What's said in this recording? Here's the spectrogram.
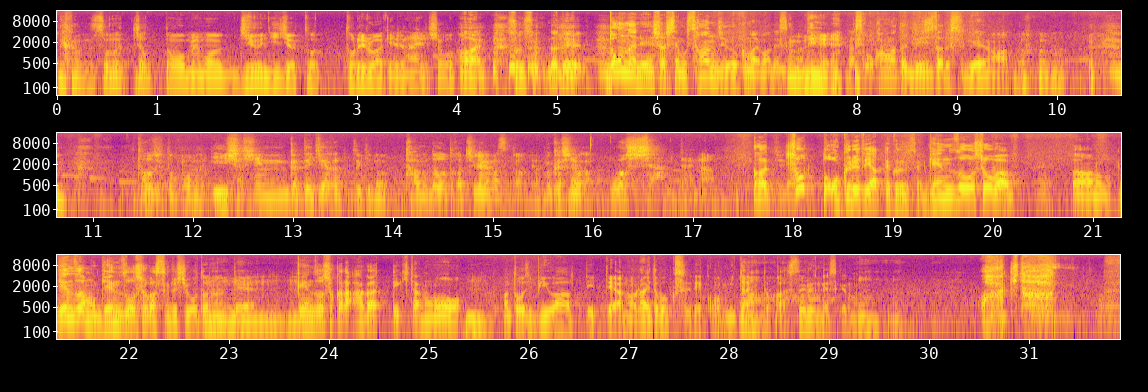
でもそのちょっと多めも1020と取れるわけじゃないでしょ？はい。そうですよ。だってどんなに連写しても36枚までですから。ねねいやそう考えたらデジタルすげえな。と当時とこのいい写真が出来上がった時の感動とか違いますか？昔の方が「うおっしゃ!」みたいな。だからちょっと遅れてやってくるんですよ。現像書はあの現像はもう現像書がする仕事なんで、現像書から上がってきたのを、うん。まあ、当時ビュアーって言ってあのライトボックスでこう見たりとかするんですけども、うんああ来た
